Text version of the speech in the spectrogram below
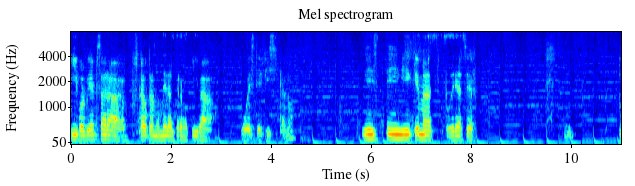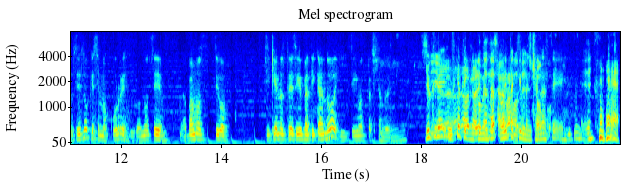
y volvería a empezar a buscar otra manera alternativa o este física, ¿no? Este, ¿qué más podría ser? Pues es lo que se me ocurre, digo, no sé, vamos, digo, si quieren ustedes seguir platicando y seguimos platicando. de- Yo Sí, quería, a- fíjate a- que ahorita comentar, ahorita que mencionaste,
